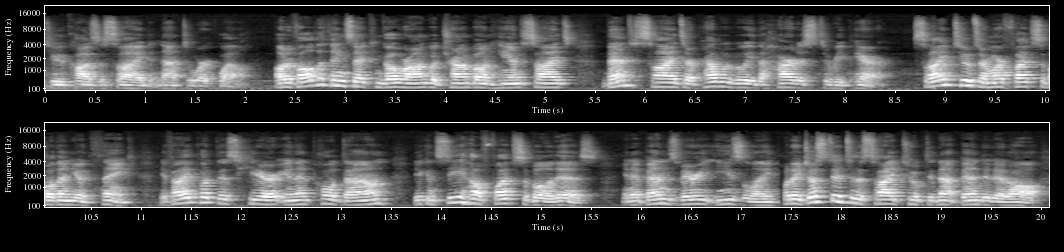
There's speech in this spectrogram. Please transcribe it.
to cause the slide not to work well. Out of all the things that can go wrong with trombone hand slides, Bent slides are probably the hardest to repair. Slide tubes are more flexible than you'd think. If I put this here and then pull down, you can see how flexible it is. And it bends very easily. What I just did to the slide tube did not bend it at all.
